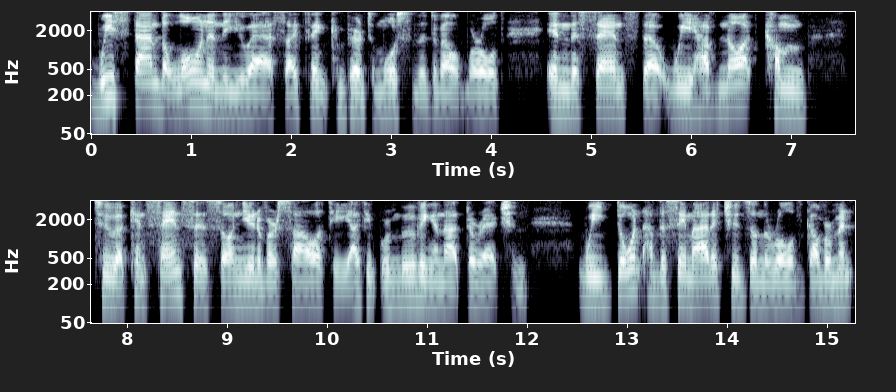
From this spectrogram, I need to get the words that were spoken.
we stand alone in the US, I think, compared to most of the developed world in the sense that we have not come to a consensus on universality. I think we're moving in that direction. We don't have the same attitudes on the role of government.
